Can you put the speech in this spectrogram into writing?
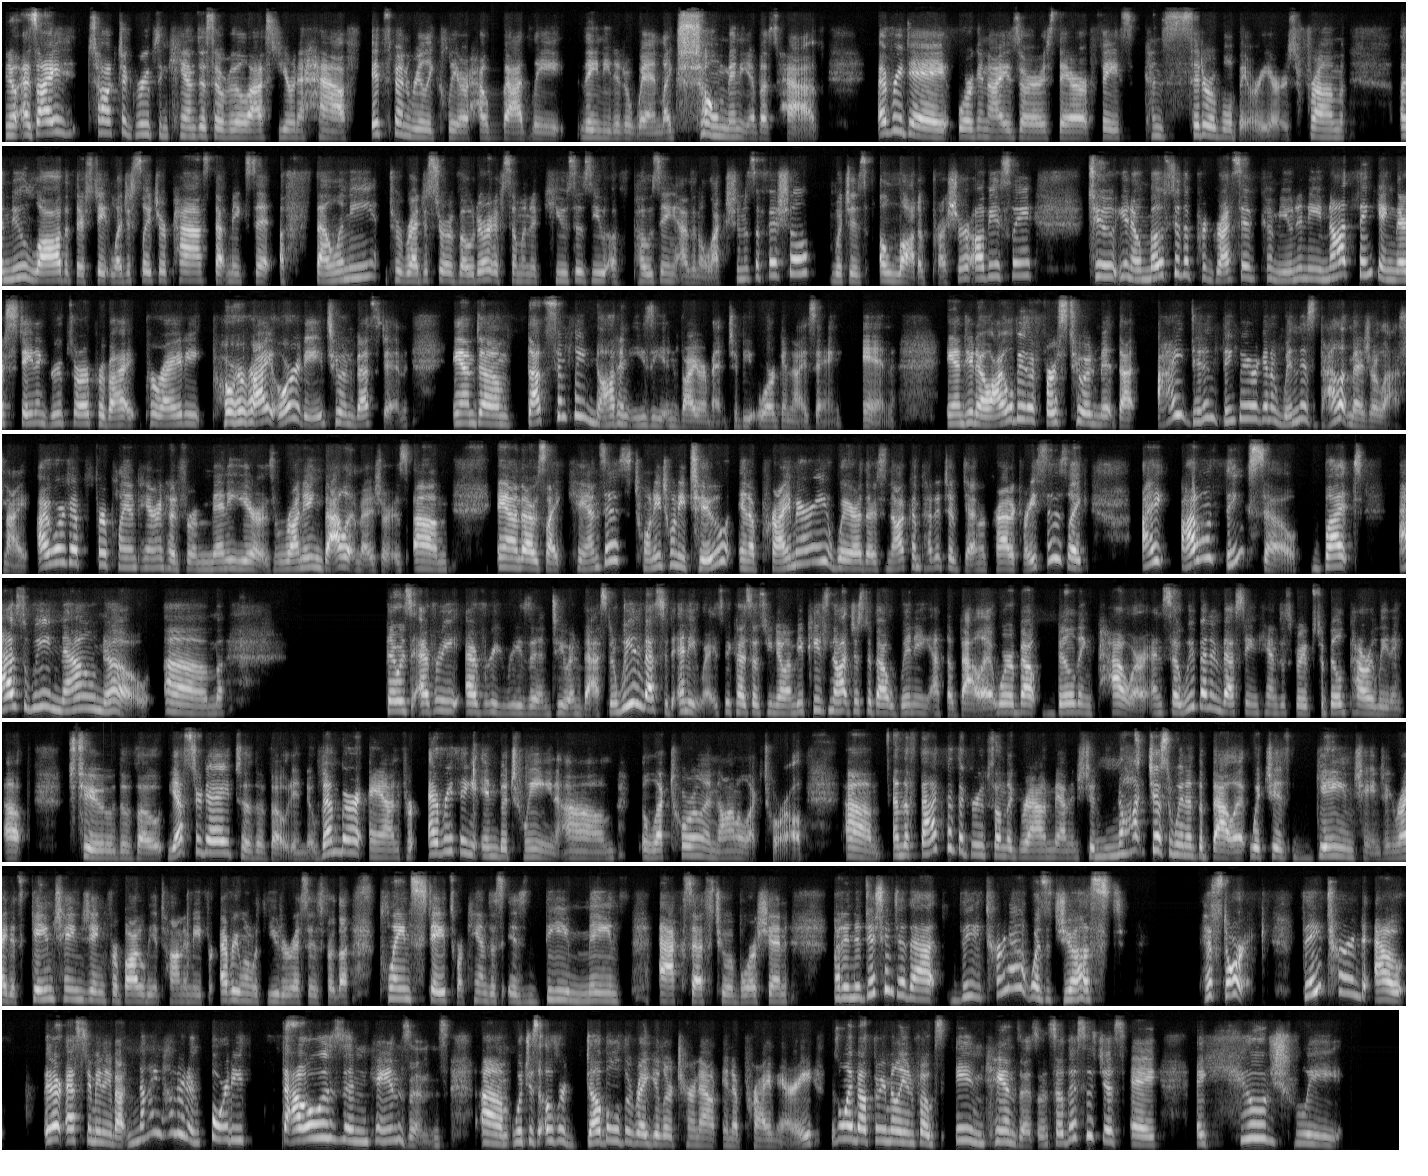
you know, as I talked to groups in Kansas over the last year and a half, it's been really clear how badly they needed a win, like so many of us have. Every day, organizers there face considerable barriers from a new law that their state legislature passed that makes it a felony to register a voter if someone accuses you of posing as an elections official, which is a lot of pressure, obviously, to you know most of the progressive community not thinking their state and groups are a priority priority to invest in. And um, that's simply not an easy environment to be organizing in. And you know i will be the first to admit that i didn't think we were going to win this ballot measure last night. I worked up for planned parenthood for many years running ballot measures. Um, and i was like kansas 2022 in a primary where there's not competitive democratic races? Like I I don't think so. But as we now know, um, there was every every reason to invest and we invested anyways because as you know mvp is not just about winning at the ballot we're about building power and so we've been investing in kansas groups to build power leading up to the vote yesterday to the vote in november and for everything in between um, electoral and non-electoral um, and the fact that the groups on the ground managed to not just win at the ballot, which is game changing, right? It's game changing for bodily autonomy for everyone with uteruses, for the plain states where Kansas is the main access to abortion. But in addition to that, the turnout was just historic. They turned out they're estimating about 940 thousand Kansans, um, which is over double the regular turnout in a primary. There's only about 3 million folks in Kansas. And so this is just a, a hugely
